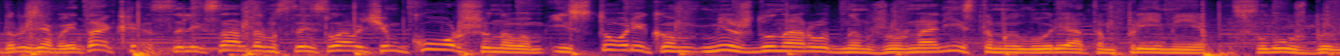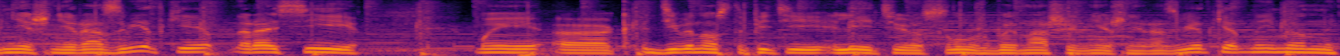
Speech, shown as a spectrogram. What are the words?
Друзья мои, итак, с Александром Станиславовичем Коршуновым, историком, международным журналистом и лауреатом премии службы внешней разведки России. Мы э, к 95-летию службы нашей внешней разведки одноименной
